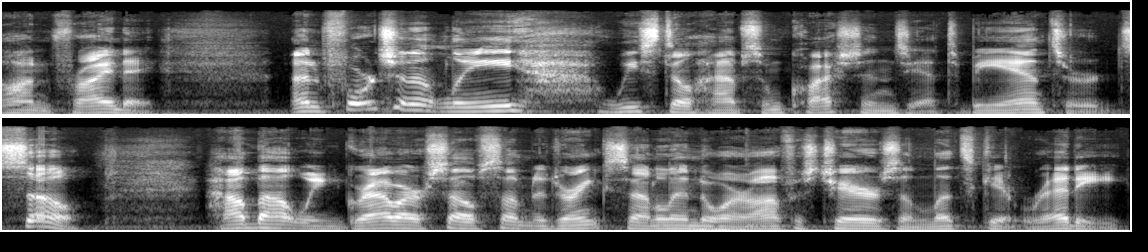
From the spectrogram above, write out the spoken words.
on Friday. Unfortunately, we still have some questions yet to be answered. So, how about we grab ourselves something to drink, settle into our office chairs, and let's get ready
